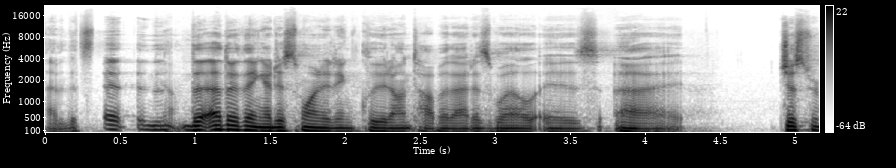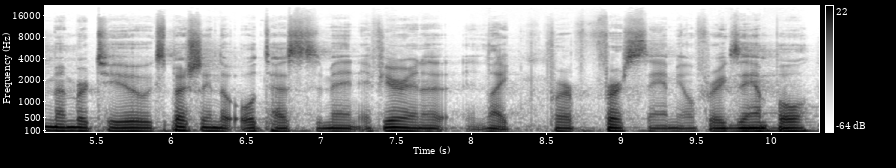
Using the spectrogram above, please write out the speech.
um, that's, uh, The other thing I just wanted to include on top of that as well is uh, just remember too, especially in the Old Testament, if you're in a like for First Samuel, for example,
